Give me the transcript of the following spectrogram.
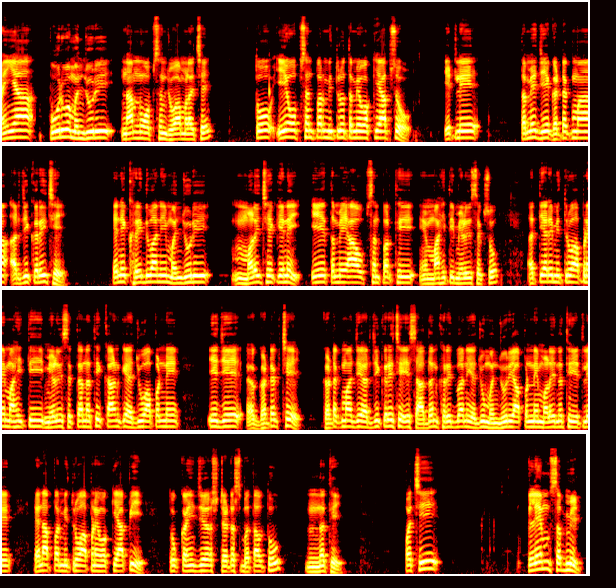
અહીંયા પૂર્વ મંજૂરી નામનું ઓપ્શન જોવા મળે છે. તો એ ઓપ્શન પર મિત્રો તમે ઓકે આપશો. એટલે તમે જે ઘટકમાં અરજી કરી છે, એને ખરીદવાની મંજૂરી મળી છે કે નહીં, એ તમે આ ઓપ્શન પરથી માહિતી મેળવી શકશો. અત્યારે મિત્રો આપણે માહિતી મેળવી શકતા નથી કારણ કે હજુ આપણને એ જે ઘટક છે, ઘટકમાં જે અરજી કરી છે, એ સાધન ખરીદવાની હજુ મંજૂરી આપણને મળી નથી. એટલે એના પર મિત્રો આપણે ઓકે આપીએ. તો કંઈ જ સ્ટેટસ બતાવતું નથી. પછી ક્લેમ સબમિટ.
